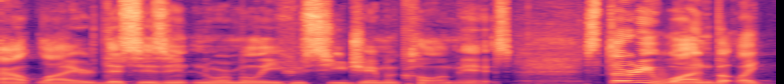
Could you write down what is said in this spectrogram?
outlier. This isn't normally who CJ McCollum is. It's 31, but like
